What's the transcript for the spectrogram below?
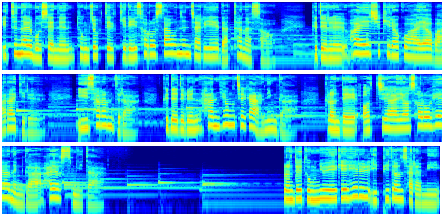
이튿날 모세는 동족들끼리 서로 싸우는 자리에 나타나서 그들을 화해시키려고 하여 말하기를 이 사람들아 그대들은 한 형제가 아닌가 그런데 어찌하여 서로 해하는가 하였습니다. 그런데 동료에게 해를 입히던 사람이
